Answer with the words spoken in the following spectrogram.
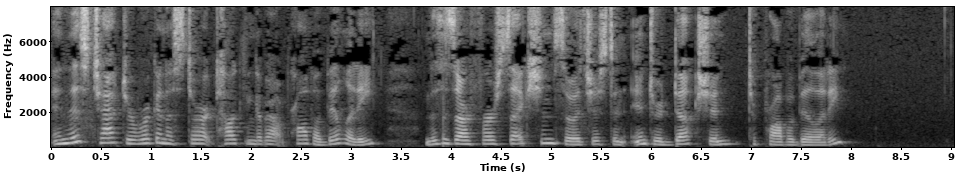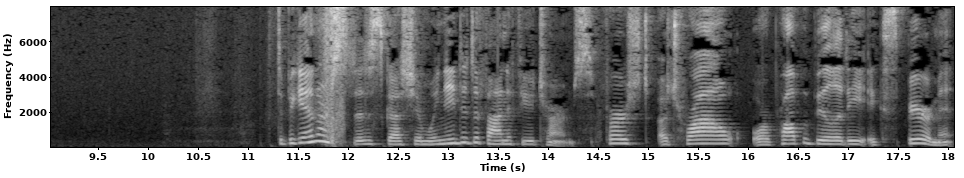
In this chapter, we're going to start talking about probability. This is our first section, so it's just an introduction to probability. To begin our discussion, we need to define a few terms. First, a trial or probability experiment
